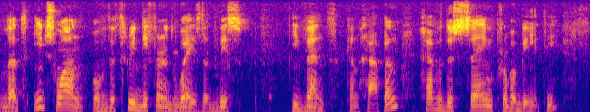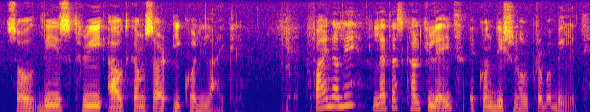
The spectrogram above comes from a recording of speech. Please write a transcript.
that each one of the three different ways that this event can happen have the same probability, so these three outcomes are equally likely. Finally, let us calculate a conditional probability.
